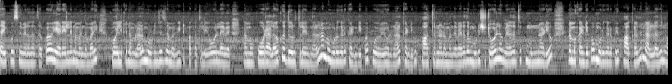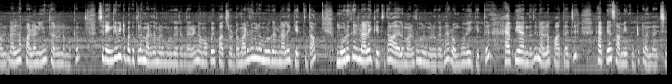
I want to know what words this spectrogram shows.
தைப்பூச விரதத்தப்போ இடையில நம்ம இந்த மாதிரி கோயிலுக்கு நம்மளால் முடிஞ்சது நம்ம வீட்டு பக்கத்துலேயோ இல்லை நம்ம போகிற அளவுக்கு தூரத்தில் இருந்தாலும் நம்ம முருகரை கண்டிப்பாக போய் ஒரு நாள் கண்டிப்பாக பார்த்துடணும். நம்ம அந்த விரதம் முடிச்சிட்டோ இல்லை விரதத்துக்கு முன்னாடியோ நம்ம கண்டிப்பாக முருகரை போய் பார்க்குறது நல்லது. நல்ல பல பலனையும் தரும் நமக்கு. சரி எங்கள் வீட்டு பக்கத்தில் மருதமலை முருகர் இருந்தார். நம்ம போய் பார்த்துட்டோம் மருதமலை முருகர்னாலே கெத்து தான். முருகர்னாலே கெத்து தான். அதில் மருதமலை முருகர்னால் ரொம்பவே கெத்து. ஹாப்பியாக இருந்தது. நல்லா பார்த்தாச்சு ஹாப்பியாக சாமியை கும்பிட்டுட்டு வந்தாச்சு.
